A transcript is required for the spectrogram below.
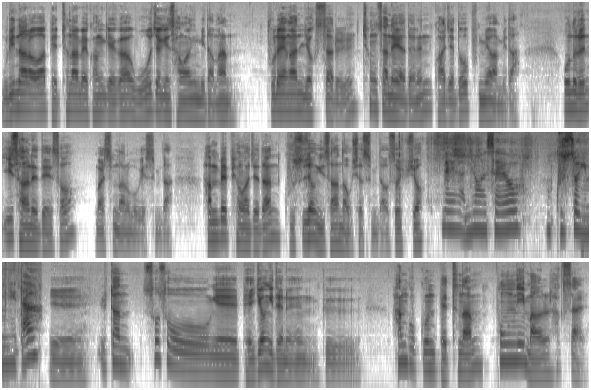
우리나라와 베트남의 관계가 우호적인 상황입니다만 불행한 역사를 청산해야 되는 과제도 분명합니다. 오늘은 이 사안에 대해서 말씀 나눠보겠습니다. 한배평화재단 구수정 이사 나오셨습니다. 어서 오십시오. 네, 안녕하세요. 구성입니다. 예, 일단 소송의 배경이 되는 그 한국군 베트남 폭리 마을 학살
